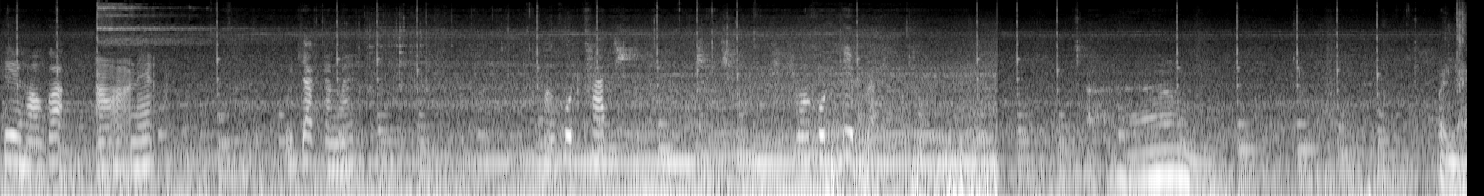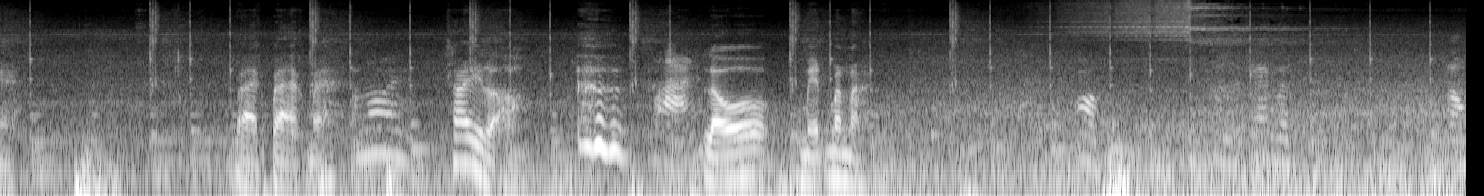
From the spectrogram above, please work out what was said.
พี่เขาก็เอาอันเนี้ยรู้จักกันไหมมัง คุดคัดมังคุดดิบอะำอ้าวเป็นไง แปลกแปลกๆไหมอร่อยใช่เหรอ หวานแล้วเม็ดมันอะออกเออแกล้งเลยลอง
